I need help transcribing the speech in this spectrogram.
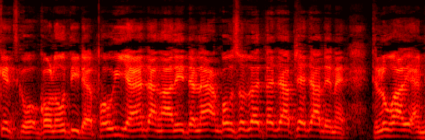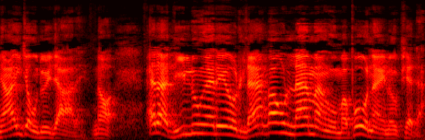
kids ကိုအကုန်လုံးသိတယ်ဖုန်းကြီးရဟန်းတန်ဃာတွေတလန်းအကုန်ဆွဆွတက်ကြဖြတ်ကြတယ်နဲ့ဒီလိုဟာတွေအများကြီးကြုံတွေ့ကြရတယ်နော်အဲ့ဒါဒီလူငယ်တွေကိုလမ်းကောင်းလမ်းမှန်ကိုမဖို့နိုင်လို့ဖြစ်တာ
